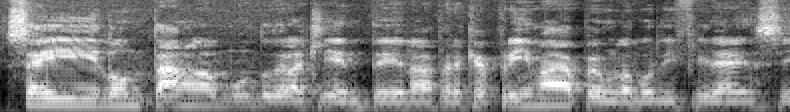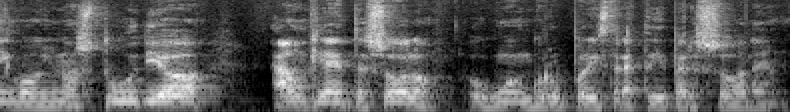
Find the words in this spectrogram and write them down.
sei lontano dal mondo della clientela, perché prima per un lavoro di freelancing o in uno studio ha un cliente solo o un gruppo ristretto di persone.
